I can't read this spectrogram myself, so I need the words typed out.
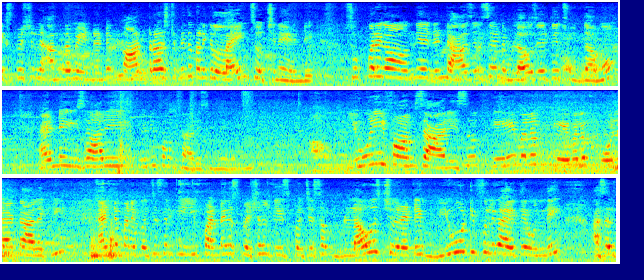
ఎక్స్ప్రెషన్ అందం ఏంటంటే కాంట్రాస్ట్ మీద మనకి లైన్స్ వచ్చినాయండి. సూపర్గా ఉంది ఏంటంటే టాజల్స్ అండ్ బ్లౌజ్ అయితే చూద్దాము. అండ్ ఈ సారీ యూనిఫామ్ సారీస్ ఉన్నాయి. యూనిఫామ్ సారీస్ కేవలం కేవలం కోలాటాలకి అండ్ మనకు వచ్చేసరికి ఈ పండగ స్పెషల్ తీసుకొచ్చేసాం. బ్లౌజ్ చూడండి బ్యూటిఫుల్గా అయితే ఉంది. అసలు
